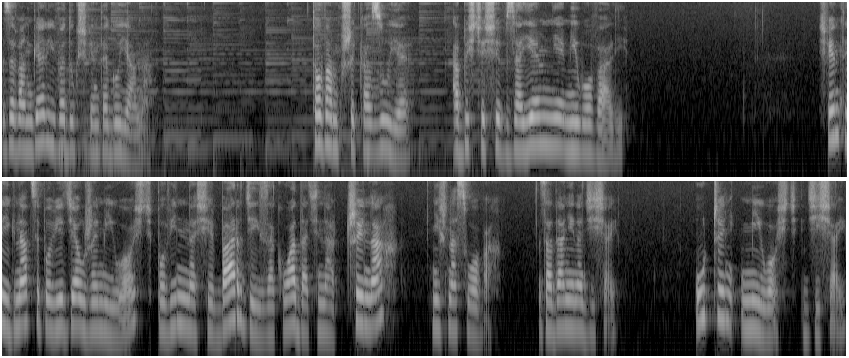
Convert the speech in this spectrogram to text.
Z Ewangelii według świętego Jana. To Wam przykazuje, abyście się wzajemnie miłowali. Święty Ignacy powiedział, że miłość powinna się bardziej zakładać na czynach niż na słowach. Zadanie na dzisiaj. Uczyń miłość dzisiaj.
